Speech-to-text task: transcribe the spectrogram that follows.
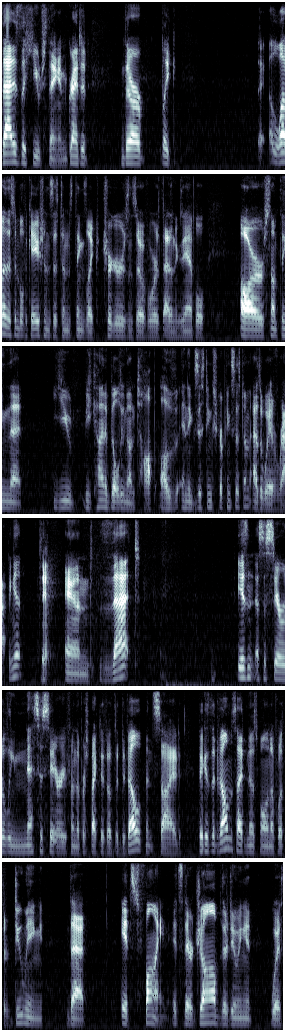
that is the huge thing. And granted, there are like a lot of the simplification systems, things like triggers and so forth, as an example, are something that you'd be kind of building on top of an existing scripting system as a way of wrapping it. Yeah. And that isn't necessarily necessary from the perspective of the development side because the development side knows well enough what they're doing that it's fine. It's their job. They're doing it with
